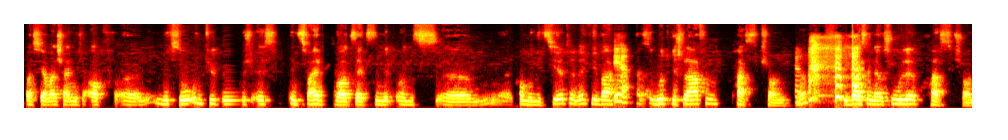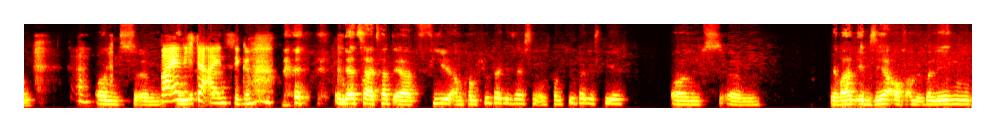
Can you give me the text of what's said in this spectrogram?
was ja wahrscheinlich auch äh, nicht so untypisch ist, in zwei Wortsätzen mit uns äh, kommunizierte. Ne? Wie war, ja. hast du gut geschlafen? Passt schon. Ja. Ne? Wie war es in der Schule? Passt schon. Und, ähm, war er nicht der, der Einzige. in der Zeit hat er viel am Computer gesessen und Computer gespielt. Und ähm, wir waren eben sehr auch am Überlegen,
